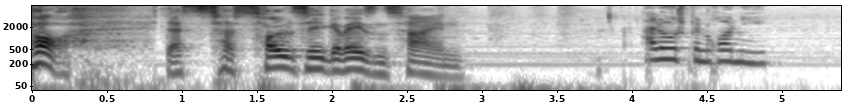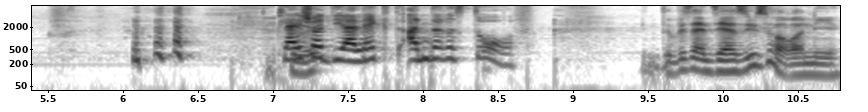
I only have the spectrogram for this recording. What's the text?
So, das, das soll sie gewesen sein. Hallo, ich bin Ronny. Gleicher Dialekt, anderes Dorf. Du bist ein sehr süßer Ronny.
